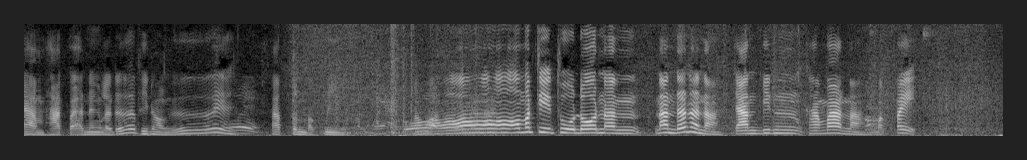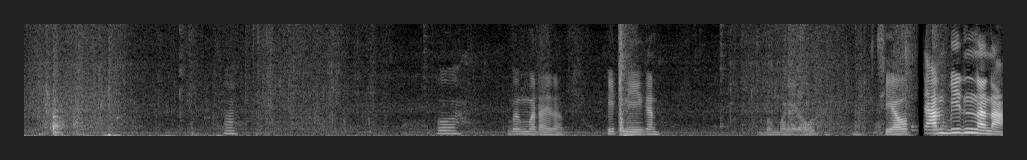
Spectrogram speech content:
ดามหักไปอันหนึงและเด้อพี่น้องเอ้ยรับต้นบักมีมันแห้งอ๋อมันตีถูโดนอันนั่นเด้อน่ะน่ะ จานบินข้างบ้านน่ะบักเป้โอ้ยเบิ่งบ่ได้ดอกปิดหนี้กันเบิ่งบ่ได้ดอกเสียวจานบินน่ะน่ะ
